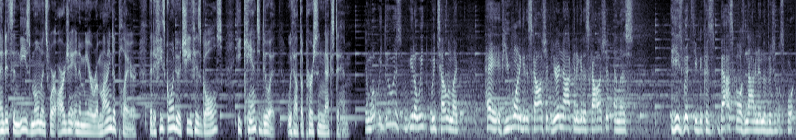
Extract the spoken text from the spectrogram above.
And it's in these moments where RJ and Amir remind a player that if he's going to achieve his goals, he can't do it without the person next to him. And what we do is, you know, we, we tell them like, hey, if you want to get a scholarship, you're not going to get a scholarship unless he's with you because basketball is not an individual sport.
